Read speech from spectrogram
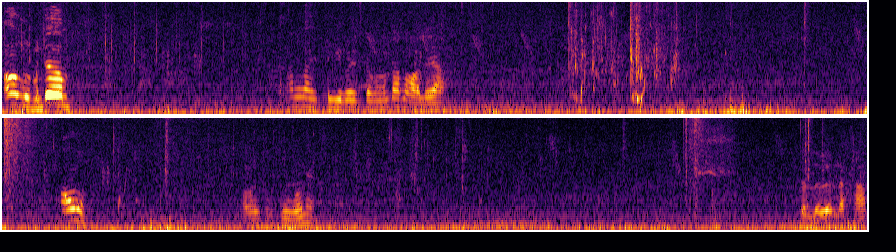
เอ้าหลุดเหมือนเดิม อะไรตีไปตรงนั้นตลอดเลยอะ เอ้าอะไร ของกูวะเนี่ยเจริญนะครับ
